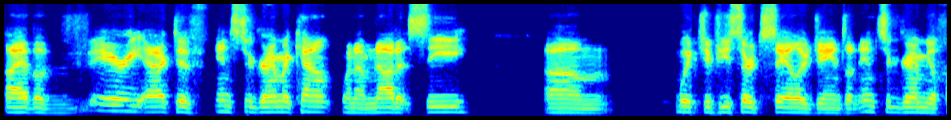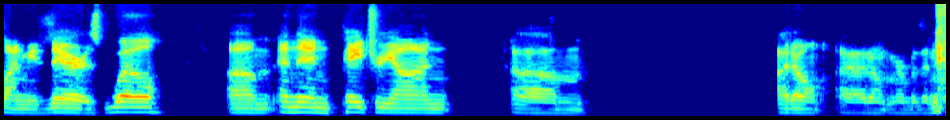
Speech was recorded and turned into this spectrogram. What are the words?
I have a very active Instagram account when I'm not at sea. Um, which if you search Sailor James on Instagram, you'll find me there as well. Um, and then Patreon, um, I don't I don't remember the name.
